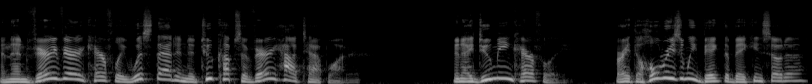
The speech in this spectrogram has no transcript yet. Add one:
and then very, very carefully whisk that into two cups of very hot tap water. And I do mean carefully. All right, the whole reason we bake the baking soda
